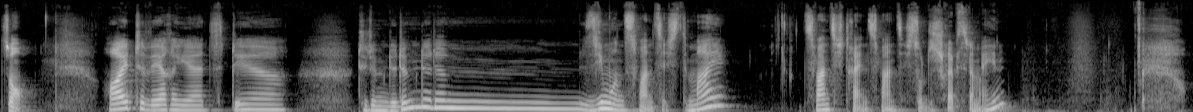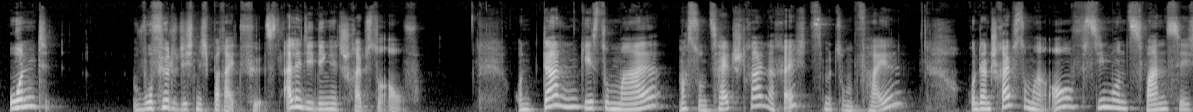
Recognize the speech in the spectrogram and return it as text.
So, heute wäre jetzt der 27. Mai 2023. So, das schreibst du da mal hin. Und wofür du dich nicht bereit fühlst. Alle die Dinge schreibst du auf. Und dann gehst du mal, machst du einen Zeitstrahl nach rechts mit so einem Pfeil und dann schreibst du mal auf 27.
